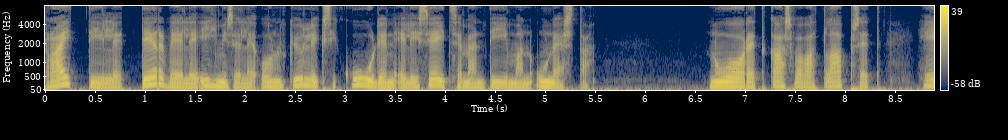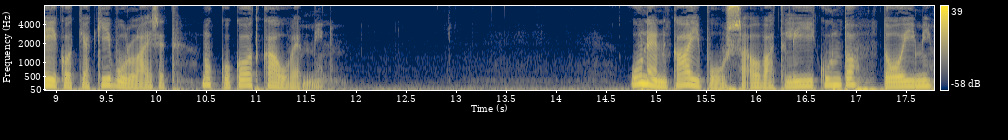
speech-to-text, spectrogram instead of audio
Raittiille, terveelle ihmiselle on kylliksi kuuden eli seitsemän tiiman unesta. Nuoret, kasvavat lapset, heikot ja kivullaiset nukkukoot kauemmin. Unen kaipuussa ovat liikunto, toimi,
